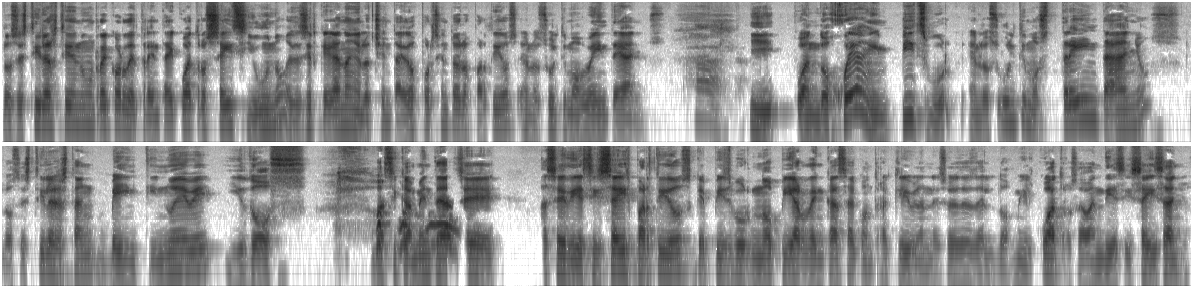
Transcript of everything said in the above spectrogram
los Steelers tienen un récord de 34, 6 y 1, es decir, que ganan el 82% de los partidos en los últimos 20 años. Y cuando juegan en Pittsburgh, en los últimos 30 años, los Steelers están 29 y 2. Básicamente hace, hace 16 partidos que Pittsburgh no pierde en casa contra Cleveland. Eso es desde el 2004, o sea, van 16 años.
